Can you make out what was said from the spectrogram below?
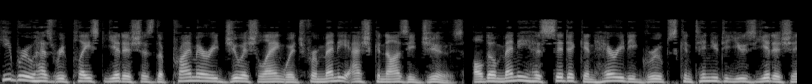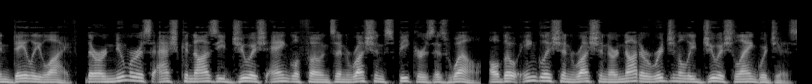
Hebrew has replaced Yiddish as the primary Jewish language for many Ashkenazi Jews. Although many Hasidic and Haredi groups continue to use Yiddish in daily life, there are numerous Ashkenazi Jewish Anglophones and Russian speakers as well, although English and Russian are not originally Jewish languages.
